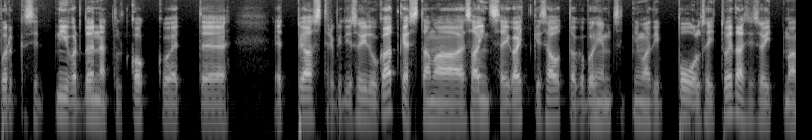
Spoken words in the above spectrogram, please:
põrkasid niivõrd õnnetult kokku, et et Piastri pidi sõidu katkestama, Sainz sai katkise autoga põhimõtteliselt niimoodi pool sõitu edasi sõitma,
